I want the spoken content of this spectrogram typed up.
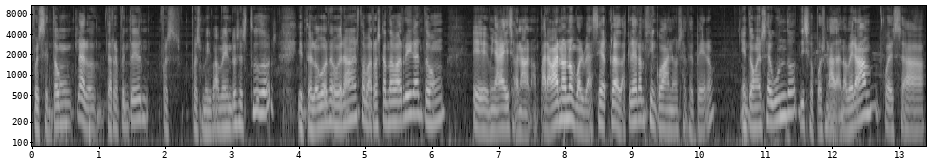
pues entón, claro, de repente, pues, pues me iba ben nos estudos, e entón logo no verán estaba rascando a barriga, entón eh, miña nai dixo, no, no, para vano non volve a ser, claro, daquela eran cinco anos FP, non? E entón en segundo dixo, pues nada, no verán, pues a,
